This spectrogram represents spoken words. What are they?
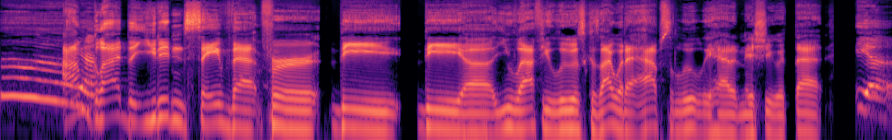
Oh, I'm yeah. glad that you didn't save that for the the uh you laugh you lose because I would have absolutely had an issue with that. Yeah.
